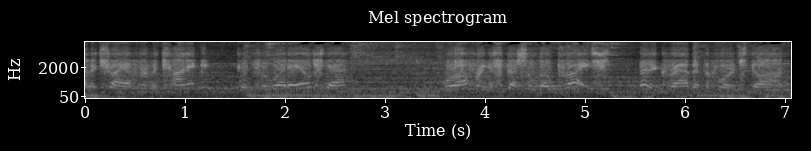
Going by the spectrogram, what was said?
Want to try a Hermitonic? Good for what ails ya? We're offering a special low price. Better grab it before it's gone.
